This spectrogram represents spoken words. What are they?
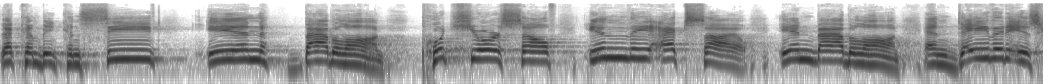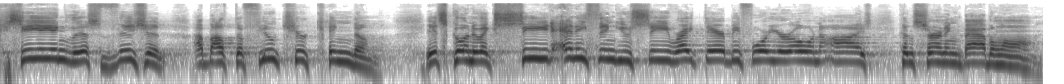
that can be conceived in Babylon. Put yourself in the exile in Babylon. And David is seeing this vision about the future kingdom. It's going to exceed anything you see right there before your own eyes concerning Babylon.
